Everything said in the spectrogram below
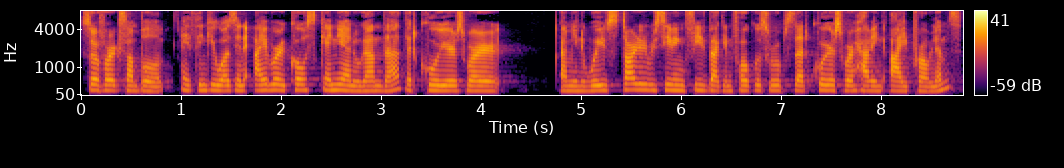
So, for example, I think it was in Ivory Coast, Kenya, and Uganda that couriers were I mean, we started receiving feedback in focus groups that couriers were having eye problems.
